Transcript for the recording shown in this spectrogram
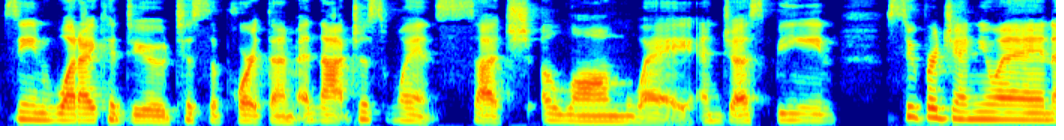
seeing what I could do to support them. And that just went such a long way. And just being super genuine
